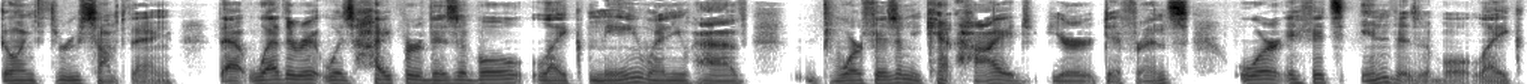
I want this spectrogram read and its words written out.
going through something, that whether it was hyper visible like me when you have dwarfism, you can't hide your difference, or if it's invisible, like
